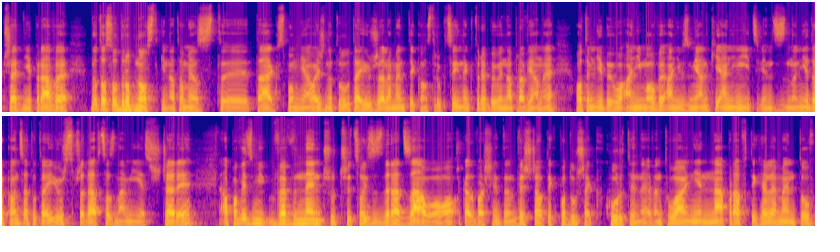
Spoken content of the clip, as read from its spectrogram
przednie, prawe, no to są drobnostki. Natomiast e, tak wspomniałeś, no tutaj już elementy konstrukcyjne, które były naprawiane, o tym nie było ani mowy, ani wzmianki, ani nic, więc no nie do końca tutaj już sprzedawca z nami jest szczery. A powiedz mi we wnętrzu, czy coś zdradzało, na przykład właśnie ten wyszczał tych poduszek, kurtyn, ewentualnie napraw tych elementów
